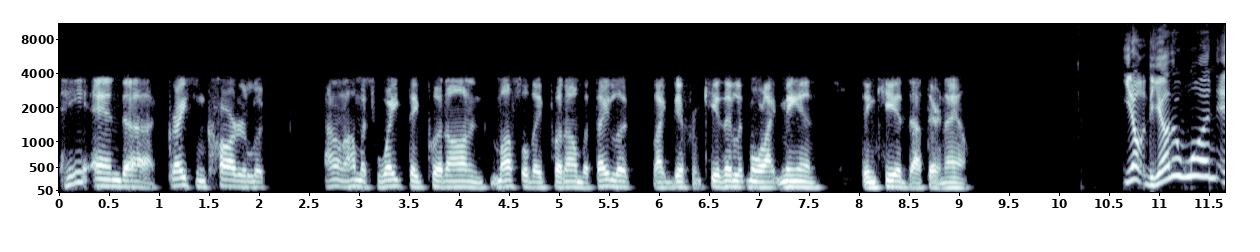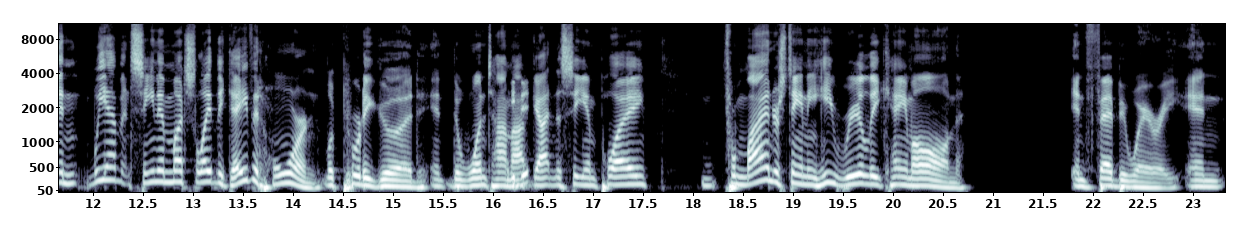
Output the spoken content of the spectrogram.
he and uh, Greysen Carter look I don't know how much weight they put on and muscle they put on, but they look like different kids. They look more like men than kids out there now. You know, the other one, and we haven't seen him much lately, David Horn looked pretty good in the one time I've gotten to see him play. From my understanding, he really came on in February. And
